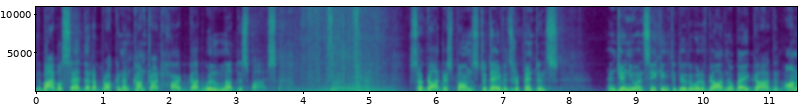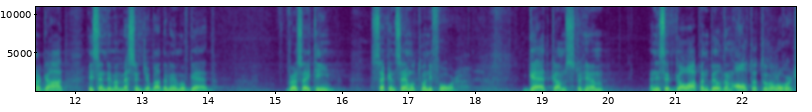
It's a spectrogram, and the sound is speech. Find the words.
The Bible said that a broken and contrite heart God will not despise. So God responds to David's repentance and genuine seeking to do the will of God and obey God and honor God. He sent him a messenger by the name of Gad. Verse 18, 2 Samuel 24. Gad comes to him and he said, Go up and build an altar to the Lord.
